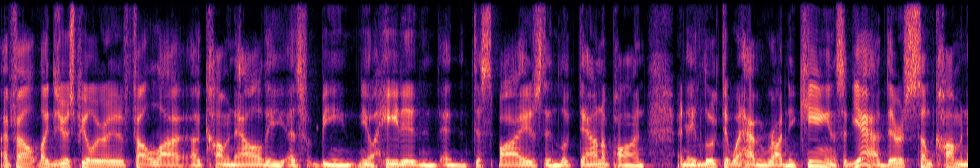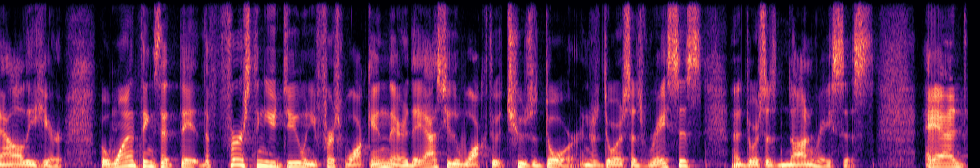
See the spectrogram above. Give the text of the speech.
I felt like the Jewish people really felt a lot of commonality as being, you know, hated and, and despised and looked down upon. And they looked at what happened with Rodney King and said, yeah, there's some commonality here. But one of the things that they, the first thing you do when you first walk in there, they ask you to walk through it, choose a door. And there's a door that says racist and the door says non-racist. And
